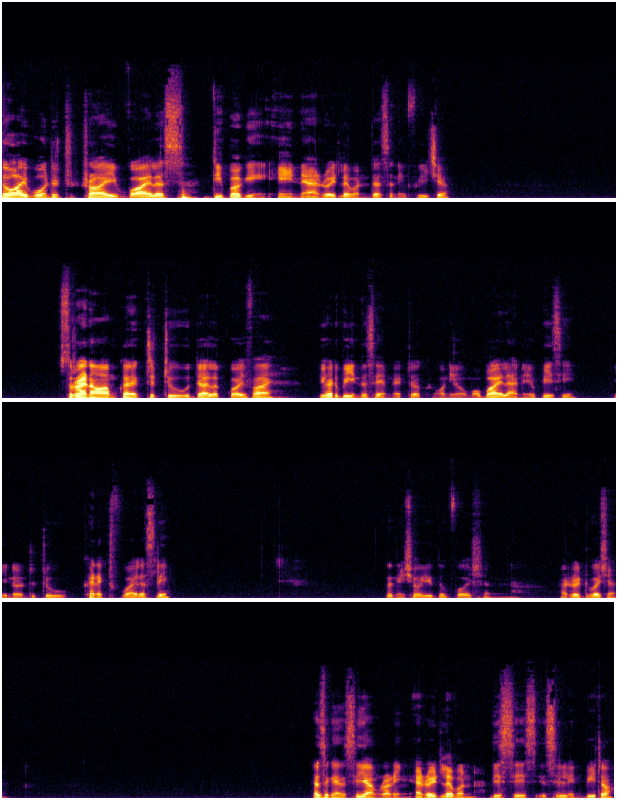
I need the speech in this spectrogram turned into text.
so I wanted to try wireless debugging in Android 11 that's a new feature. So right now I'm connected to dial-up Wi-Fi. You have to be in the same network on your mobile and your PC in order to connect wirelessly. Let me show you the version Android version. As you can see I'm running Android 11 this is still in beta.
